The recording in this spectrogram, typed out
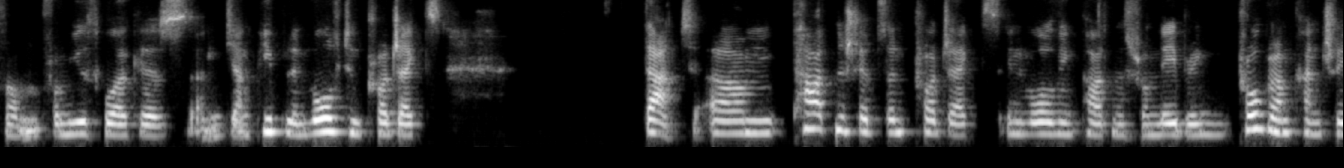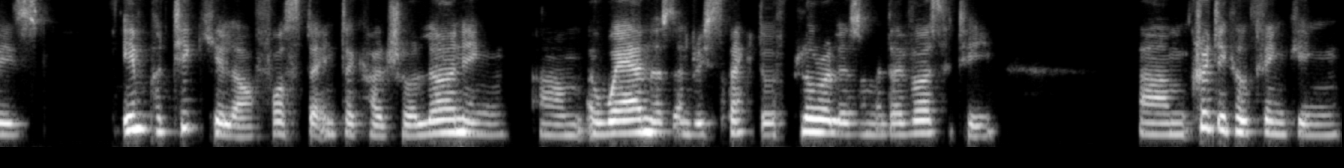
from, from youth workers and young people involved in projects that um, partnerships and projects involving partners from neighboring program countries, in particular, foster intercultural learning, um, awareness and respect of pluralism and diversity, um, critical thinking,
